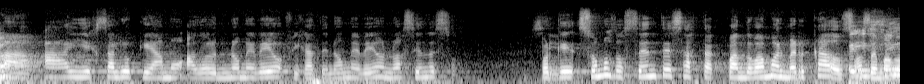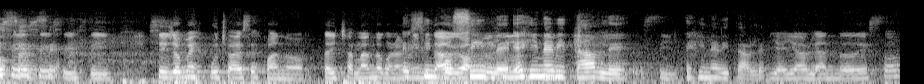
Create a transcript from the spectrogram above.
ama, ay, es algo que amo, adoro. No me veo, fíjate, no me veo no haciendo eso. Sí. Porque somos docentes hasta cuando vamos al mercado, Sí, hacemos sí, sí, docencia. sí, sí, sí. Sí, yo me escucho a veces cuando estoy charlando con algún Es invitado. digo, imposible, "Ujú, es ujú". inevitable. Sí. Es inevitable. Y ahí hablando de eso,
